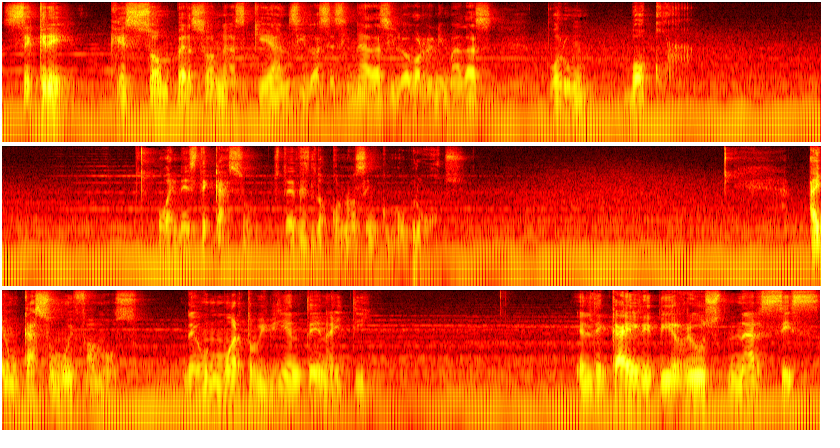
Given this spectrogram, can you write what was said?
Se cree que son personas que han sido asesinadas y luego reanimadas por un bokor. O en este caso, ustedes lo conocen como brujos. Hay un caso muy famoso de un muerto viviente en Haití, el de Caelibirrius Narcis,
